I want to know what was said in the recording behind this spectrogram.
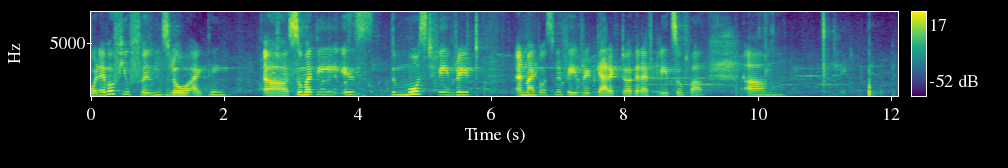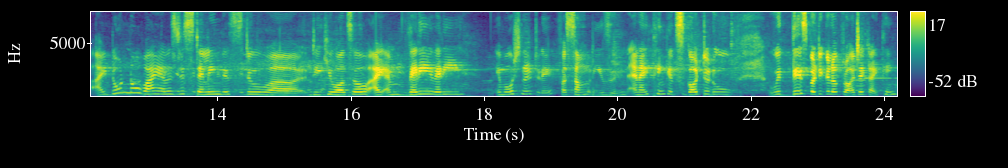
వడ్ ఎవర్ ఫ్యూ ఫిల్మ్స్లో I think Sumathi is the most favourite and my personal favourite character that I've played so far I don't know why I was just telling this to uh, DQ also. I am very, very emotional today for some reason, and I think it's got to do with this particular project, I think.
